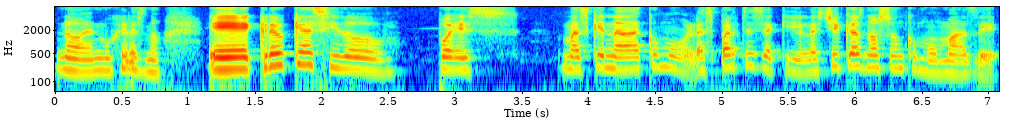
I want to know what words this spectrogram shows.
no, en mujeres no. Eh, creo que ha sido, pues, más que nada como las partes de aquí. Las chicas no son como más de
